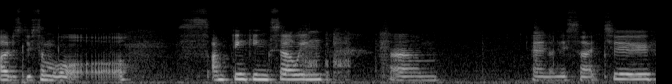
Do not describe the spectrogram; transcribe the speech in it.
I'll just do some more, I'm thinking sewing um, and on this side too.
